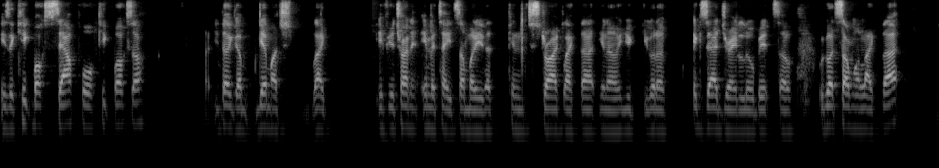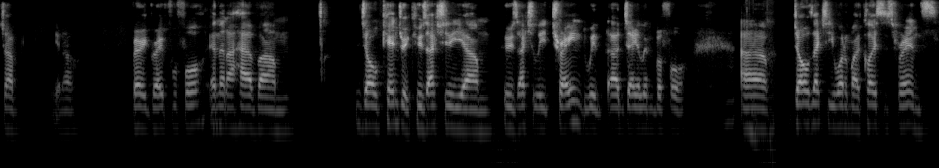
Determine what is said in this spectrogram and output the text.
he's a kickboxer, southpaw kickboxer. You don't get, get much like if you're trying to imitate somebody that can strike like that. You know, you you gotta exaggerate a little bit. So we got someone like that, which I'm, you know, very grateful for. And then I have um, Joel Kendrick, who's actually um, who's actually trained with uh, Jalin before. Um, Joel's actually one of my closest friends,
